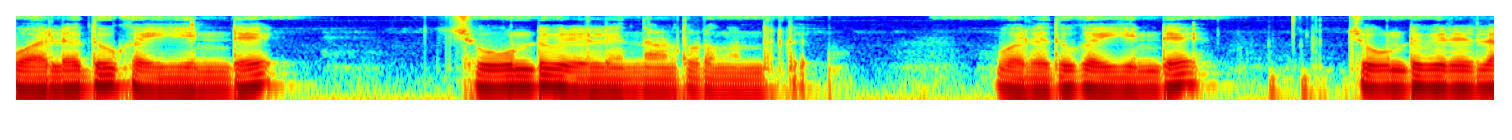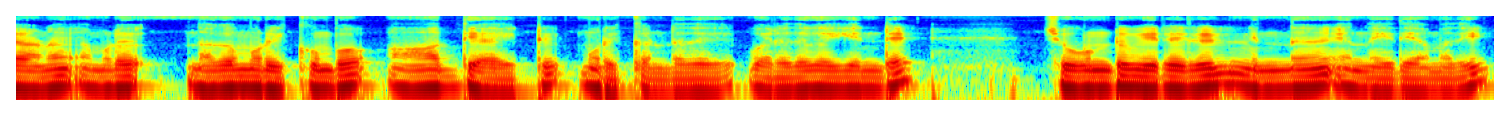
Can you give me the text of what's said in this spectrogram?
വലതു കൈയിന്റെ ചൂണ്ടുവിരലിൽ നിന്നാണ് തുടങ്ങുന്നത്. വലതു കൈയിന്റെ ചൂണ്ടുവിരലാണ് നമ്മൾ നഖം മുറിക്കുമ്പോൾ ആദ്യമായിട്ട് മുറിക്കേണ്ടത്. വലതു കൈയിന്റെ ചൂണ്ടുവിരലിൽ നിന്ന് എന്ന് എഴുതിയാൽ മതി.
